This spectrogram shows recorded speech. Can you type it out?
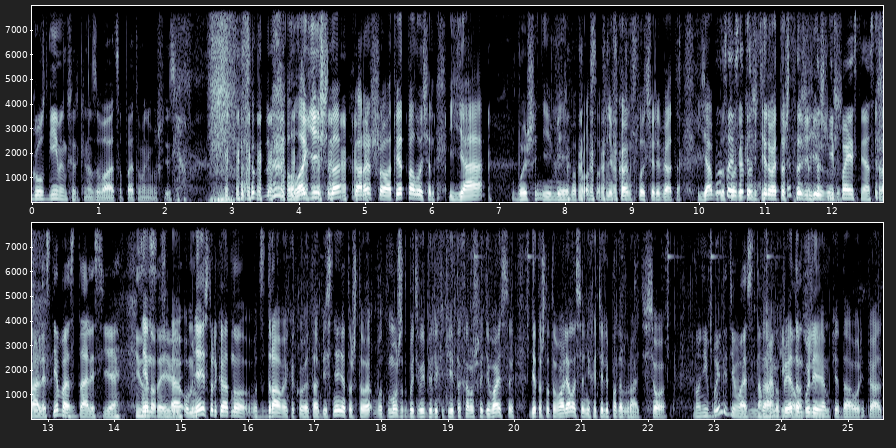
Ghost Gaming все-таки называются, поэтому они вышли из ямы. Логично. Хорошо, ответ получен. Я Больше не имею вопросов. Ни в коем случае, ребята. Я буду Ну, то есть строго комментировать то, что Это вижу. не да. фейс, не остались. Не бы остались, я не Не, ну, э, у меня есть только одно вот здравое какое-то объяснение, то что вот может быть выбили какие-то хорошие девайсы, где-то что-то валялось, они хотели подобрать. Все. Но у них были девайсы, там Да, но при этом были эмки, да, у ребят.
